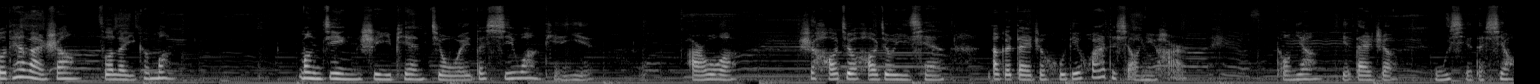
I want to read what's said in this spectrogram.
昨天晚上做了一个梦，梦境是一片久违的希望田野，而我，是好久好久以前那个带着蝴蝶花的小女孩，同样也带着无邪的笑。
